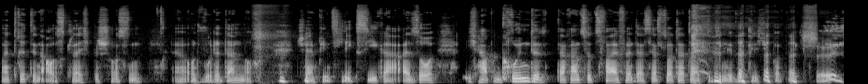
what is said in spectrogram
Madrid den Ausgleich geschossen äh, und wurde dann noch Champions League-Sieger. Also ich habe Gründe daran zu zweifeln, dass Herr Sloterdijk die Dinge wirklich überblickt. Schön.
